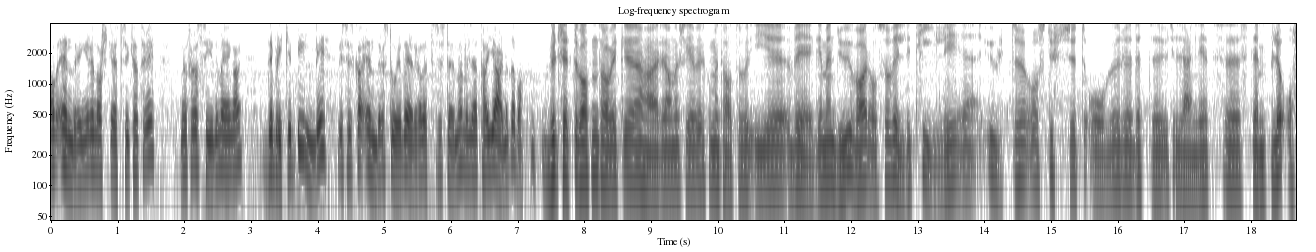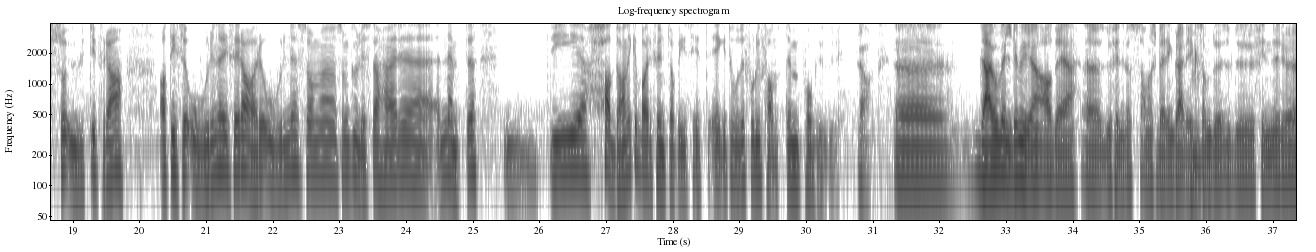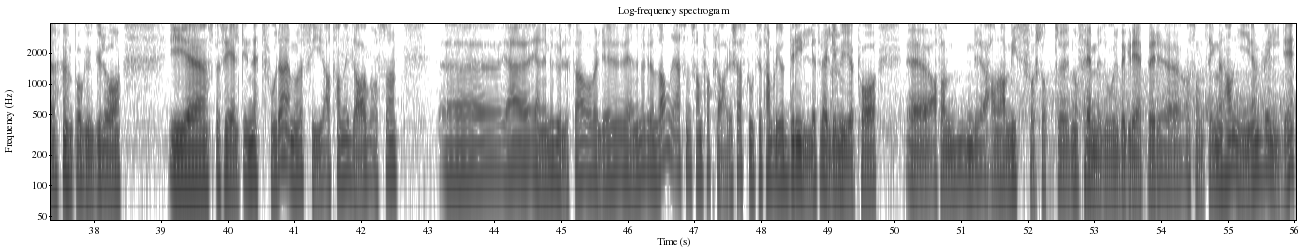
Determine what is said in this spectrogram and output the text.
av endringer i norsk rettspsykiatri. Men for å si det med en gang, det blir ikke billig hvis vi skal endre store deler av dette systemet, men jeg tar gjerne debatten. Budsjettdebatten tar vi ikke her, Anders Giæver, kommentator i eh, VG. Men du var også veldig tidlig eh, ute og stusset over dette utilregnelighetsstempelet, også ut ifra at disse ordene, disse rare ordene som, eh, som Gullestad her nevnte, de hadde han ikke bare funnet opp i sitt eget hode, for du fant dem på Google. Ja. Det er jo veldig mye av det uh, du finner hos Anders Behring Breivik, mm. som du, du finner uh, på Google, og i, spesielt i nettfora. Jeg må jo si at han i dag også Jeg er enig med Gullestad og veldig uenig med Grøndal. Jeg syns han forklarer seg stort sett. Han blir jo drillet veldig mye på at han, han, har misforstått noen fremmedordbegreper og sånne ting. Men han gir en veldig,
